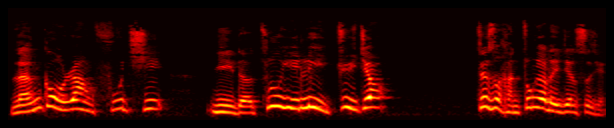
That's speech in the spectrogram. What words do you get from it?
能够让夫妻你的注意力聚焦，这是很重要的一件事情。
